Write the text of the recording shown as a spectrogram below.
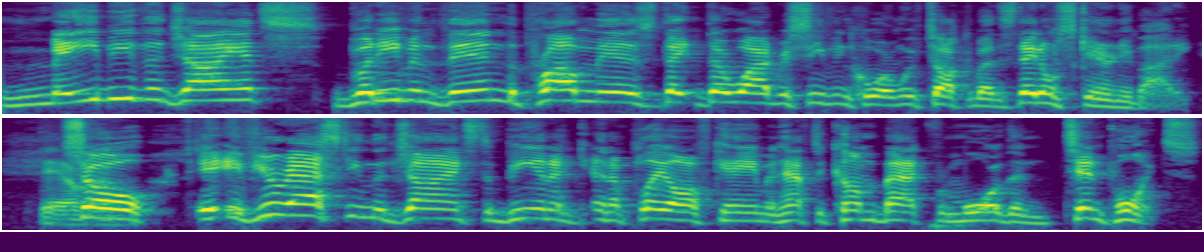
maybe the Giants, but even then, the problem is they, their wide receiving core, and we've talked about this, they don't scare anybody. So if you're asking the Giants to be in a, in a playoff game and have to come back for more than 10 points,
